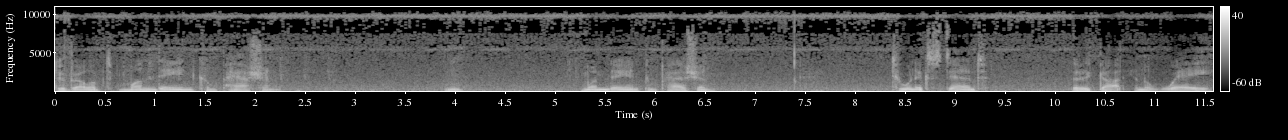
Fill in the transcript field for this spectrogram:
developed mundane compassion. Hmm? Mundane compassion to an extent that it got in the way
